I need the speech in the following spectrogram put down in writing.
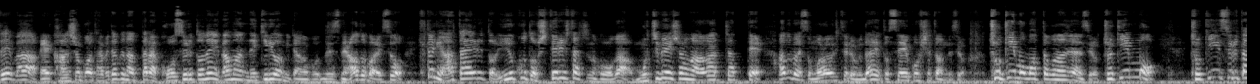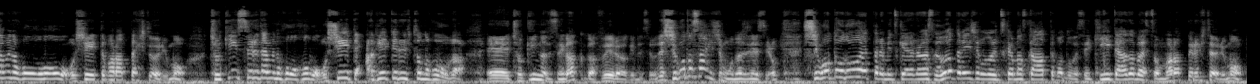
例えば、え間食を食べたくなったらこうするとね、我慢できるよみたいなことですね、アドバイスを人に与えるということをしてる人たちの方が、モチベーションが上がっちゃって、アドバイスをもらう人よりもダイエット成功してたんですよ。貯金も全く同じなんですよ。貯金も、貯金するための方法を教えてもらった人よりも、貯金するるための方法を教えてあげてる人の方が、えー、貯金のですね、額が増えるわけですよ。で、仕事探しも同じですよ。仕事をどうやったら見つけられますか？どうやったらいい仕事につけますか？ってことをですね、聞いてアドバイスをもらってる人よりも、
